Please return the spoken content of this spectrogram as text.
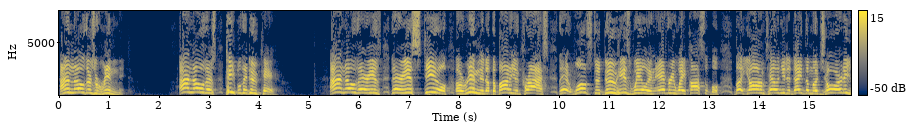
I know there's a remnant. I know there's people that do care. I know there is, there is still a remnant of the body of Christ that wants to do His will in every way possible. But y'all, I'm telling you today, the majority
